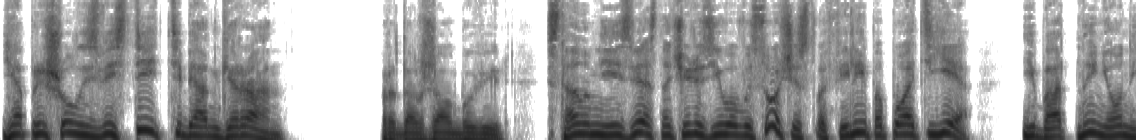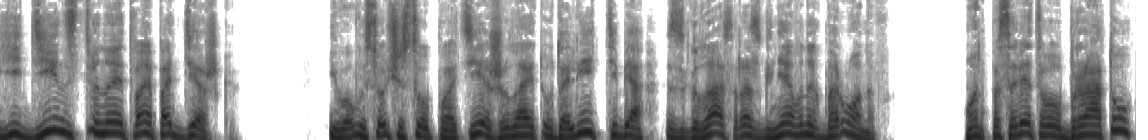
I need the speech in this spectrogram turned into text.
я пришел известить тебя, Ангеран», — продолжал Бувиль, — «стало мне известно через его высочество Филиппа Пуатье, ибо отныне он единственная твоя поддержка. Его высочество Пуатье желает удалить тебя с глаз разгневанных баронов. Он посоветовал брату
